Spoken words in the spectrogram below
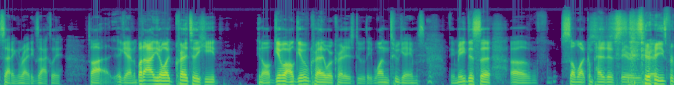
Setting, right? Exactly. So uh, again, but I, you know what? Credit to the Heat. You know, I'll give I'll give them credit where credit is due. They won two games. They made this a, a somewhat competitive Series, series, yeah. for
